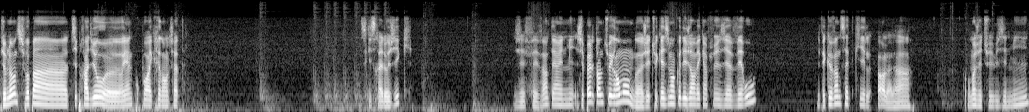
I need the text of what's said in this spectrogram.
je me demande si je vois pas un type radio euh, rien que pour pouvoir écrire dans le chat. Ce qui serait logique. J'ai fait 21,5. J'ai pas eu le temps de tuer grand monde. J'ai tué quasiment que des gens avec un fusil à verrou. J'ai fait que 27 kills. Oh là là. Bon, moi j'ai tué 8 ennemis.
